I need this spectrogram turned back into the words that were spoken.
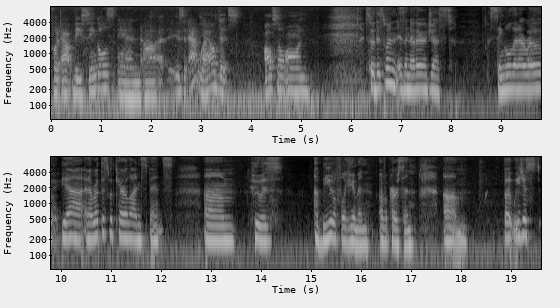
put out these singles. And uh, is it Out Loud that's also on? So this one is another just single that I wrote. Okay. Yeah, and I wrote this with Caroline Spence, um, who is a beautiful human of a person. Um, but we just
